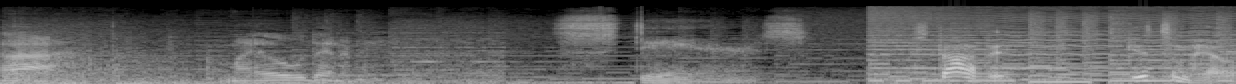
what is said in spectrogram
Ah, my old enemy. Stairs. Stop it. Get some help.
